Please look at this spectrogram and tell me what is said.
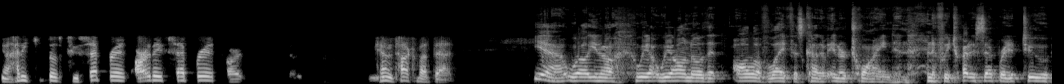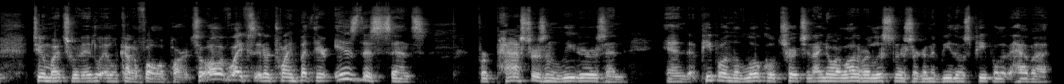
you know how do you keep those two separate? Are they separate? Or kind of talk about that. Yeah, well, you know, we we all know that all of life is kind of intertwined, and, and if we try to separate it too too much, it'll, it'll kind of fall apart. So all of life's intertwined, but there is this sense for pastors and leaders and and people in the local church. And I know a lot of our listeners are going to be those people that have a,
